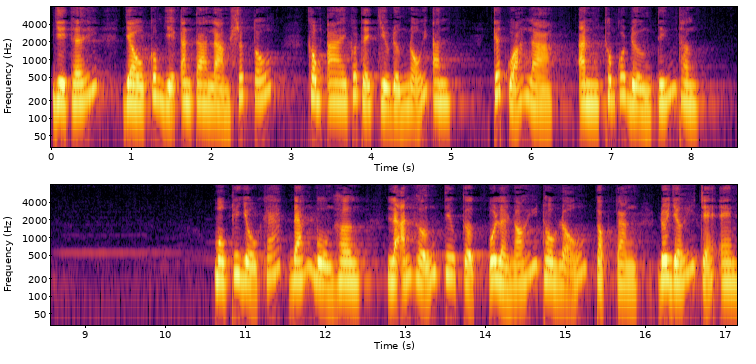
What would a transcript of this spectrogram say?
Vì thế, dầu công việc anh ta làm rất tốt, không ai có thể chịu đựng nổi anh. Kết quả là anh không có đường tiến thân. Một thí dụ khác đáng buồn hơn là ảnh hưởng tiêu cực của lời nói thô lỗ, cọc cằn đối với trẻ em.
